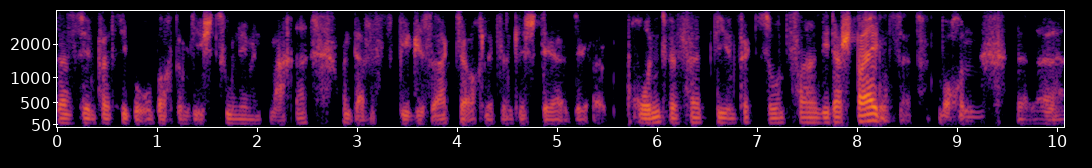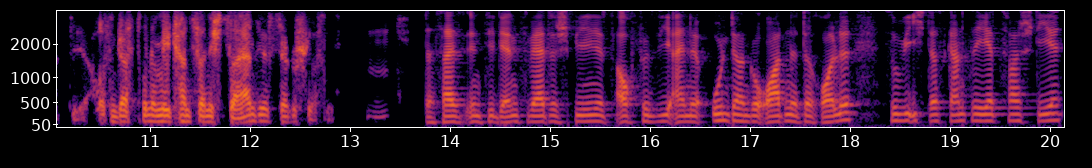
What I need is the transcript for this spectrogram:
das ist jedenfalls die Beobachtung, die ich zunehmend mache. Und das ist, wie gesagt, ja auch letztendlich der, der Grund, weshalb die Infektionszahlen wieder steigen seit Wochen. Mhm. Denn äh, die Außengastronomie kann es ja nicht sein, die ist ja geschlossen. Das heißt, Inzidenzwerte spielen jetzt auch für Sie eine untergeordnete Rolle, so wie ich das Ganze jetzt verstehe.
